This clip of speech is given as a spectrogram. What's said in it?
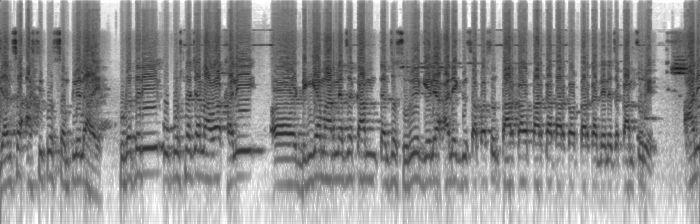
ज्यांचं अस्तित्व संपलेलं आहे. कुठंतरी उपोषणाच्या नावाखाली डिंग्या मारण्याचं काम त्यांचं सुरू आहे. गेल्या अनेक दिवसापासून तारकावर तारका तारकावर तारका देण्याचं काम सुरू आहे. आणि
